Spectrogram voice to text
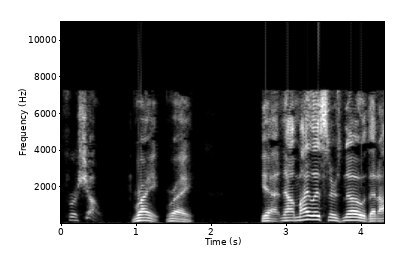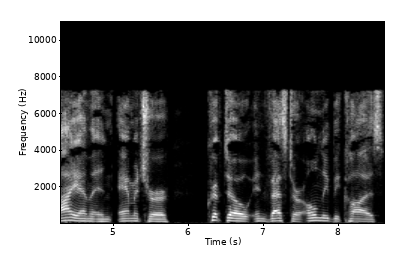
for a show. Right, right. Yeah. Now my listeners know that I am an amateur crypto investor only because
